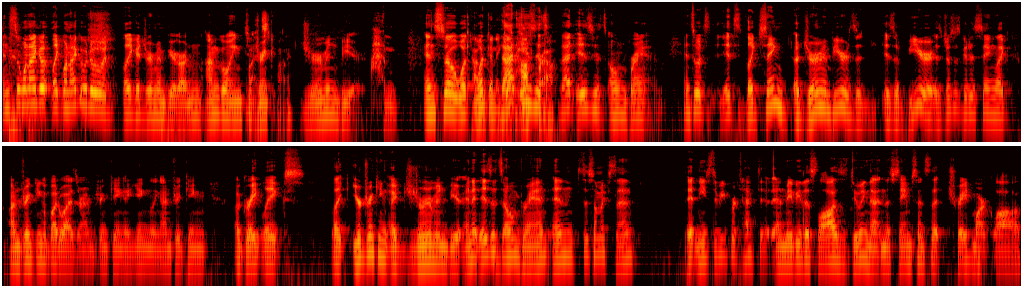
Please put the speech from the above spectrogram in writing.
And so when I go, like when I go to a, like a German beer garden, I'm going to drink Weizenbier. German beer. I'm, And so what? I'm what gonna that is its, that is its own brand. And so it's it's like saying a German beer is a is a beer is just as good as saying like I'm drinking a Budweiser, I'm drinking a Yuengling, I'm drinking a Great Lakes. Like you're drinking a German beer, and it is its own brand, and to some extent, it needs to be protected. And maybe this law is doing that in the same sense that trademark law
